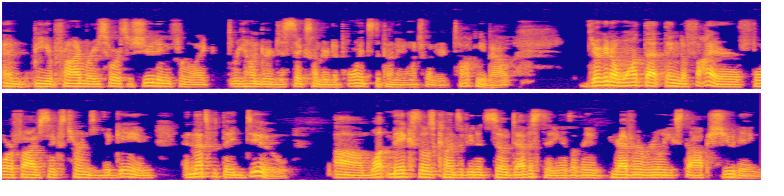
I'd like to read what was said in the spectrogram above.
and be your primary source of shooting for like 300 to 600 points, depending on which one you're talking about, you're going to want that thing to fire four, five, six turns of the game, and that's what they do. Um, what makes those kinds of units so devastating is that they never really stop shooting.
